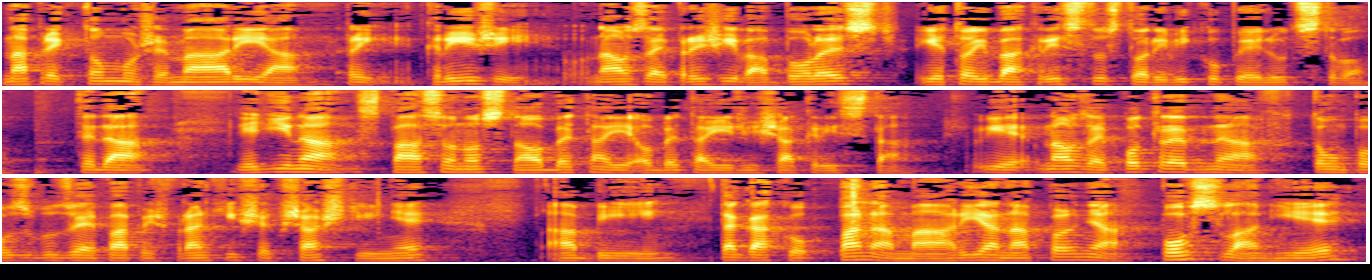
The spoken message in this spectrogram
napriek tomu, že Mária pri kríži naozaj prežíva bolesť, je to iba Kristus, ktorý vykupuje ľudstvo. Teda Jediná spásonosná obeta je obeta Ježíša Krista. Je naozaj potrebné, a v tomu povzbudzuje pápež František v Šaštíne, aby tak ako Pana Mária naplňa poslanie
